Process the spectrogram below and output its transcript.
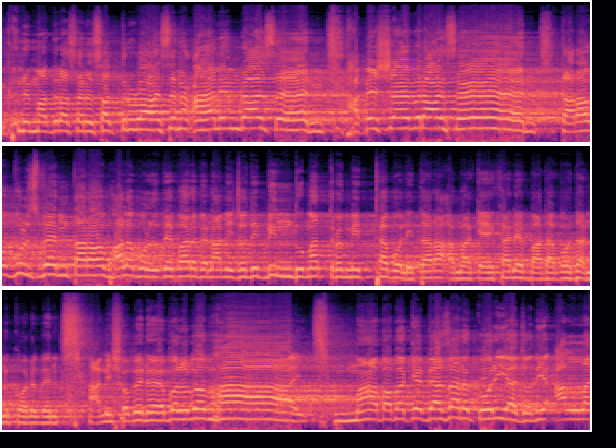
এখানে মাদ্রাসার ছাত্ররা আছেন, আলেমরা আছেন, হাফেজ সাহেবরা আছেন তারাও বুঝবেন, তারাও ভালো বলতে পারবেন। আমি যদি বিন্দু মাত্র মিথ্যা বলি, তারা আমাকে এখানে বাধা প্রদান করবেন। আমি সবে সবিনয়ে বলব, ভাই, মা বাবাকে বেজার করিয়া যদি আল্লাহ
